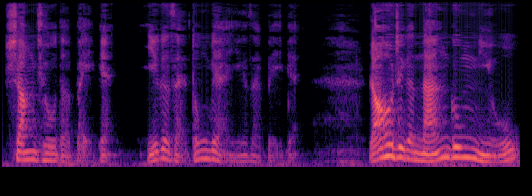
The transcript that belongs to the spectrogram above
商丘的北边，一个在东边，一个在北边。然后这个南宫牛，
